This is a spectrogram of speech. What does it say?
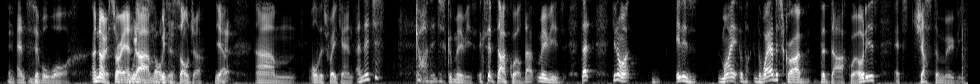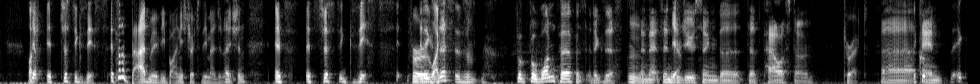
and Civil War. Uh, no, sorry, and Winter um, Soldier. Winter Soldier. Yeah. Um, all this weekend, and they're just God, they're just good movies. Except Dark World. That movie, is, that you know what? It is my the way I describe the Dark World is it's just a movie. Like Yep. it just exists. It's not a bad movie by any stretch of the imagination. it's it's just exists for it like exists. it's- For, for one purpose, it exists, Mm. and that's introducing the, the Power Stone. correct. Uh, It could- and it-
